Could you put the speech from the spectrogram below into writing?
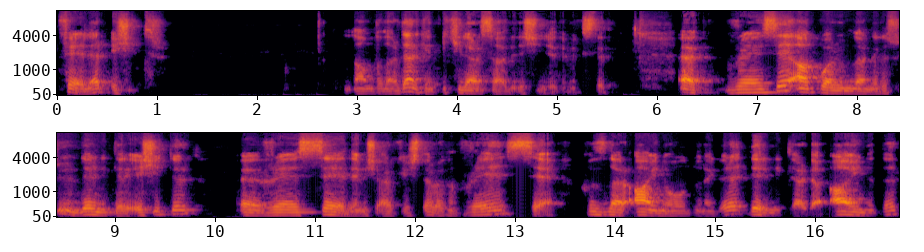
F'ler eşittir. Lambdalar derken ikiler sadeleşince demek istedim. Evet, RS akvaryumlarındaki suyun derinlikleri eşittir. E, RS demiş arkadaşlar. Bakın RS hızlar aynı olduğuna göre derinlikler de aynıdır.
